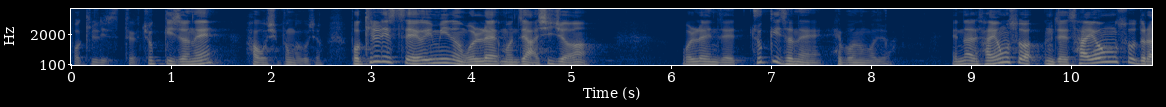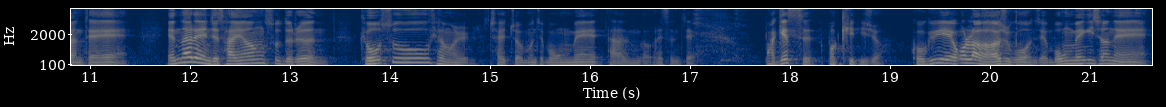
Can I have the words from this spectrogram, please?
버킷리스트 죽기 전에 하고 싶은 거 그죠? 버킷리스트의 의미는 원래 뭔지 아시죠? 원래 이제 죽기 전에 해보는 거죠. 옛날에 사형수 이제 사형수들한테 옛날에 이제 사형수들은 교수형을 차했죠. 이제 목매 다는 거 그래서 이제 바게스 버킷이죠. 거기 위에 올라가 가지고 이제 목 매기 전에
